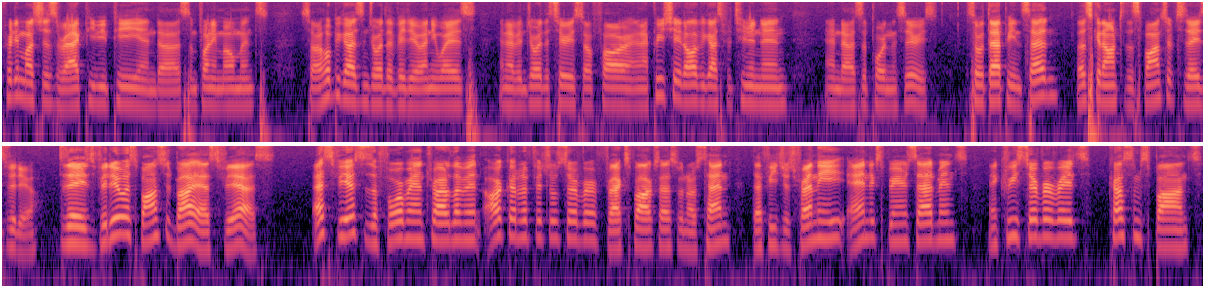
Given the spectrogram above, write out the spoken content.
pretty much just rag PvP and uh, some funny moments. So I hope you guys enjoyed the video anyways, and I've enjoyed the series so far, and I appreciate all of you guys for tuning in and uh, supporting the series. So with that being said, let's get on to the sponsor of today's video. Today's video is sponsored by SVS. SVS is a 4-man tribe limit ARK unofficial server for Xbox S Windows 10 that features friendly and experienced admins, increased server rates, custom spawns,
